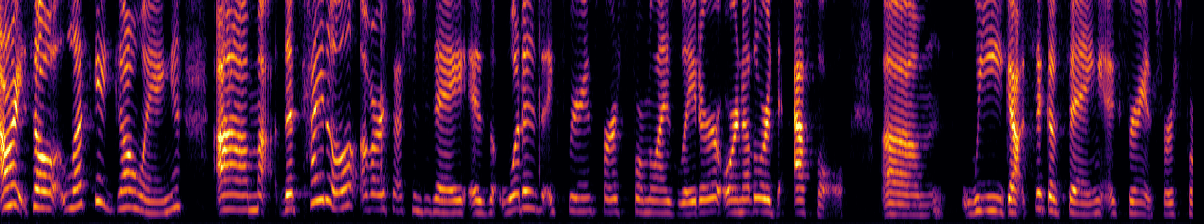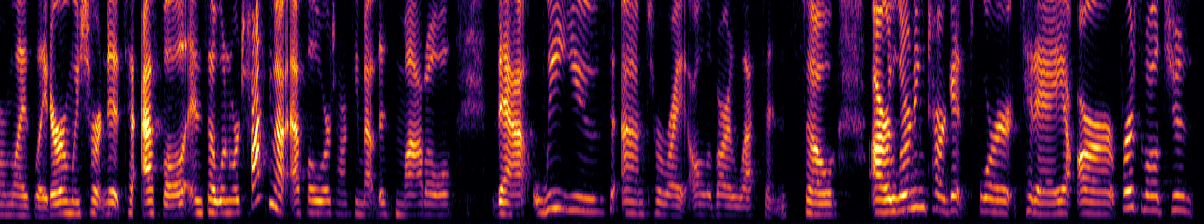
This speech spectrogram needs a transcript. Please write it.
all right, so let's get going. Um, the title of our session today is What is Experience First, Formalize Later? Or in other words, EFL um, we got sick of saying experience first, formalize later, and we shortened it to EFL. And so when we're talking about EFL, we're talking about this model that we use um, to write all of our lessons. So our learning targets for today are, first of all, to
